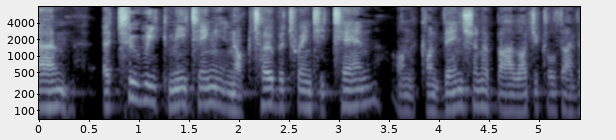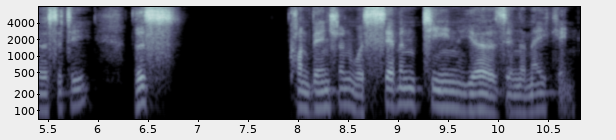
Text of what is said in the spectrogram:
Um, a two-week meeting in October 2010 on the Convention of Biological Diversity. This convention was 17 years in the making.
